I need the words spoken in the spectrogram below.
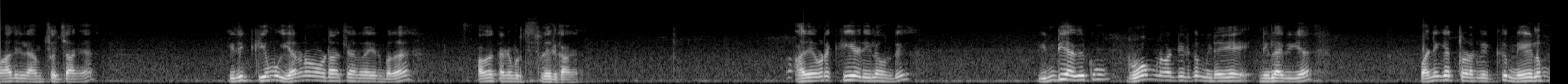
மாதிரியில் அமைச்சு வச்சாங்க. இது கிமு இரநூறு நூற்றாண்டு சேர்ந்தது என்பதை அவங்க கண்டுபிடிச்சு சொல்லியிருக்காங்க. அதை விட கீழடியில் வந்து இந்தியாவிற்கும் ரோம் நாட்டிற்கும் இடையே நிலவிய வணிகத் தொடர்பிற்கு மேலும்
